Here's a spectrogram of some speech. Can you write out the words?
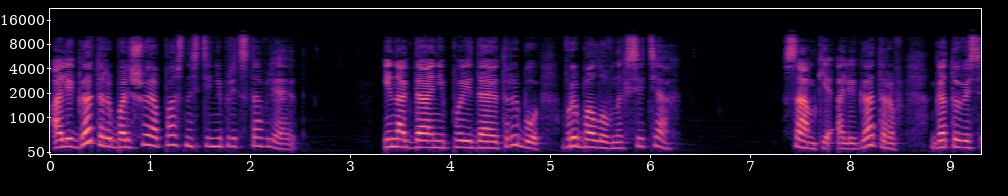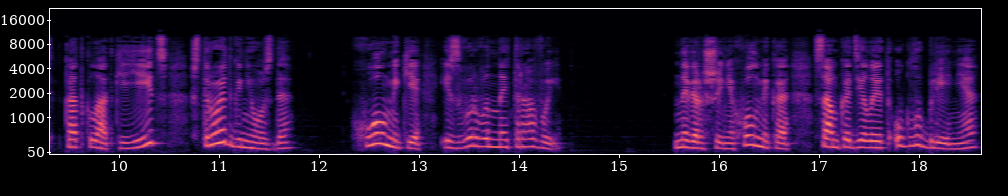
аллигаторы большой опасности не представляют. Иногда они поедают рыбу в рыболовных сетях. Самки аллигаторов, готовясь к откладке яиц, строят гнезда — холмики из вырванной травы. На вершине холмика самка делает углубление,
